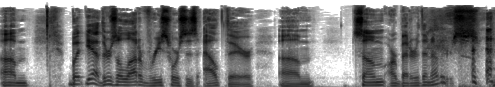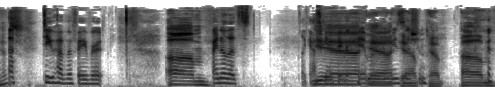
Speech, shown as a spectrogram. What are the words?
Um, but yeah, there's a lot of resources out there. Um, some are better than others. yes. Do you have a favorite? Um, I know that's like asking yeah, a favorite hymn yeah, musician. Yeah, yeah. Um,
